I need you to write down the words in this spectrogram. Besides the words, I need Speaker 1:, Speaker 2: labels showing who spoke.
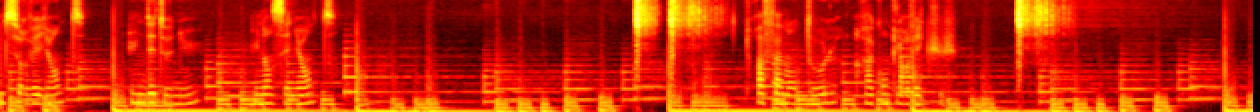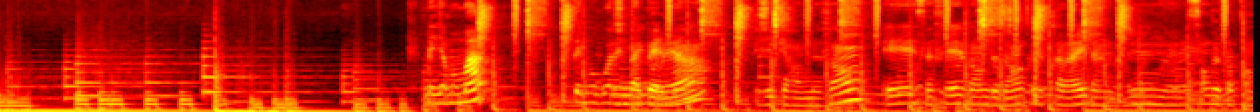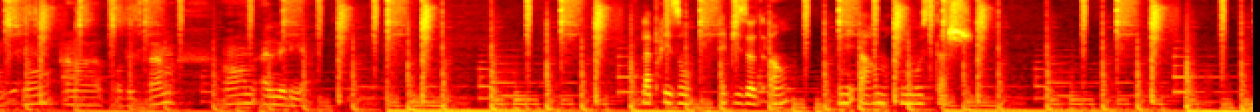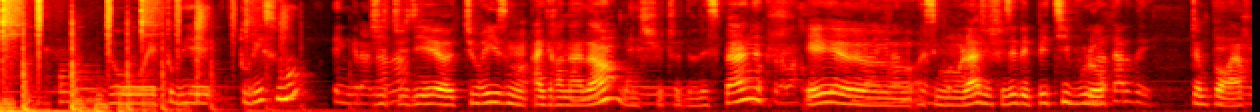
Speaker 1: une surveillante, une détenue, une enseignante. Trois femmes en tôle racontent leur vécu.
Speaker 2: Je m'appelle Mar, j'ai 49 ans et ça fait 22 ans que je travaille dans une centre de détention euh, pour des femmes en Almeria.
Speaker 1: La prison, épisode 1, ni armes ni moustache.
Speaker 2: J'ai étudié euh, tourisme à Granada, dans le sud de l'Espagne, et euh, à ce moment-là, je faisais des petits boulots temporaires.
